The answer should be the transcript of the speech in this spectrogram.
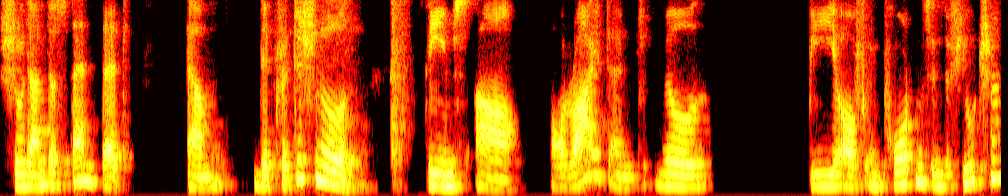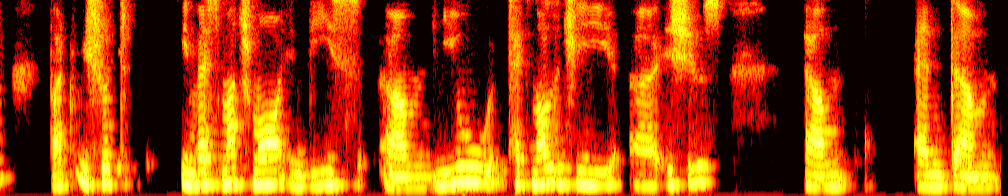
should understand that um, the traditional themes are all right and will be of importance in the future, but we should invest much more in these um, new technology uh, issues. Um, and um,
